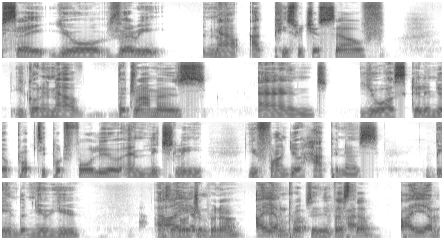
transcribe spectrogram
say you're very now at peace with yourself? You're going out the dramas and you are scaling your property portfolio and literally you found your happiness being the new you as an I entrepreneur am, I am, a property investor? I, I am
